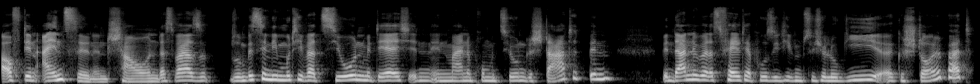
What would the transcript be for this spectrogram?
auf den Einzelnen schauen. Das war so, so ein bisschen die Motivation, mit der ich in, in meine Promotion gestartet bin. Bin dann über das Feld der positiven Psychologie äh, gestolpert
